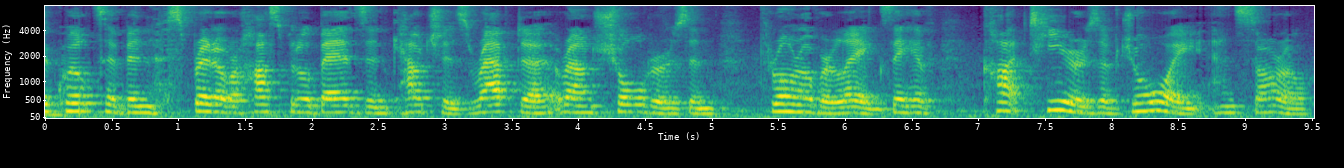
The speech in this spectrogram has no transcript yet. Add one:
The quilts have been spread over hospital beds and couches, wrapped uh, around shoulders and thrown over legs. They have caught tears of joy and sorrow.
